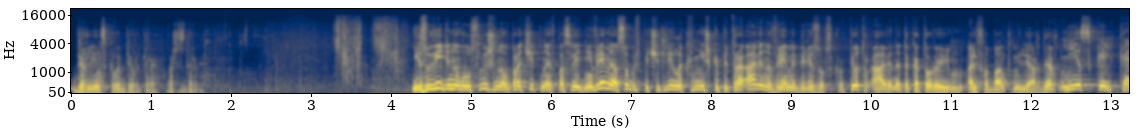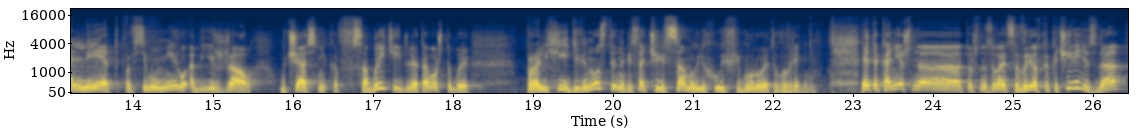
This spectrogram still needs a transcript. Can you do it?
берлинского бюргера. Ваше здоровье. Из увиденного, услышанного, прочитанное в последнее время особо впечатлила книжка Петра Авина «Время Березовского». Петр Авин, это который Альфа-банк, миллиардер, несколько лет по всему миру объезжал участников событий для того, чтобы про лихие 90-е написать через самую лихую фигуру этого времени. Это, конечно, то, что называется «врет как очевидец», да,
